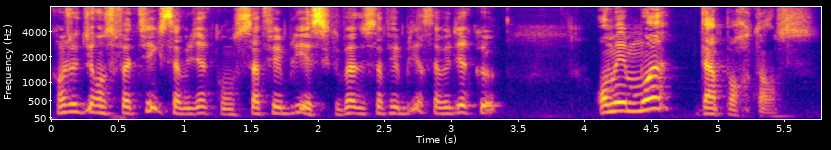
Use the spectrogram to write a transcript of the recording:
Quand je dis on se fatigue, ça veut dire qu'on s'affaiblit. Et ce qui va de s'affaiblir, ça veut dire que on met moins d'importance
